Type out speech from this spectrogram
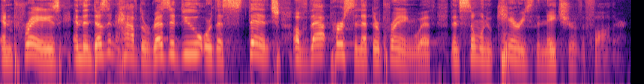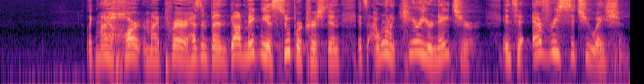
and prays and then doesn't have the residue or the stench of that person that they're praying with than someone who carries the nature of the Father. Like my heart and my prayer hasn't been, God, make me a super Christian. It's, I want to carry your nature into every situation.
